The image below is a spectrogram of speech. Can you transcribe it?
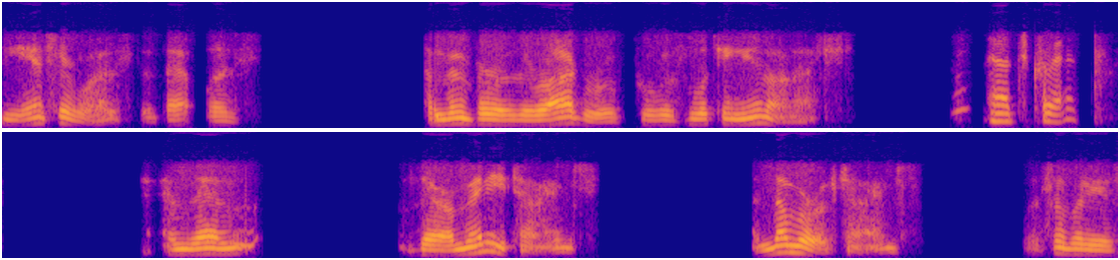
the answer was that that was a member of the Ra group who was looking in on us. That's correct. And then there are many times, a number of times, when somebody has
